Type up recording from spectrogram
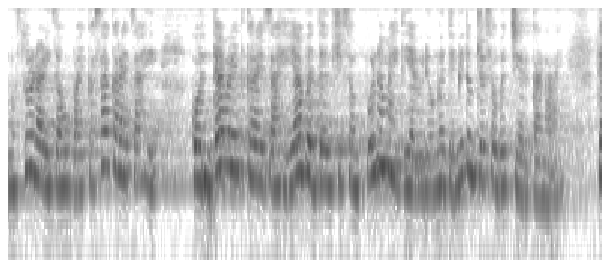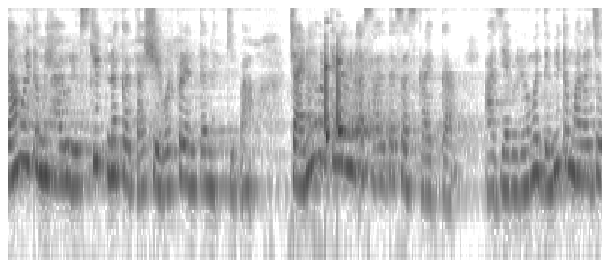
मसूर डाळीचा उपाय कसा करायचा आहे? कोणत्या वेळेत करायचं आहे याबद्दलची संपूर्ण माहिती या व्हिडिओमध्ये मी तुमच्यासोबत शेअर करणार आहे. त्यामुळे तुम्ही हा व्हिडिओ स्किप न करता शेवटपर्यंत नक्की पहा. चॅनलवरती नवीन असाल तर सबस्क्राईब करा. आज या व्हिडिओमध्ये मी तुम्हाला जो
